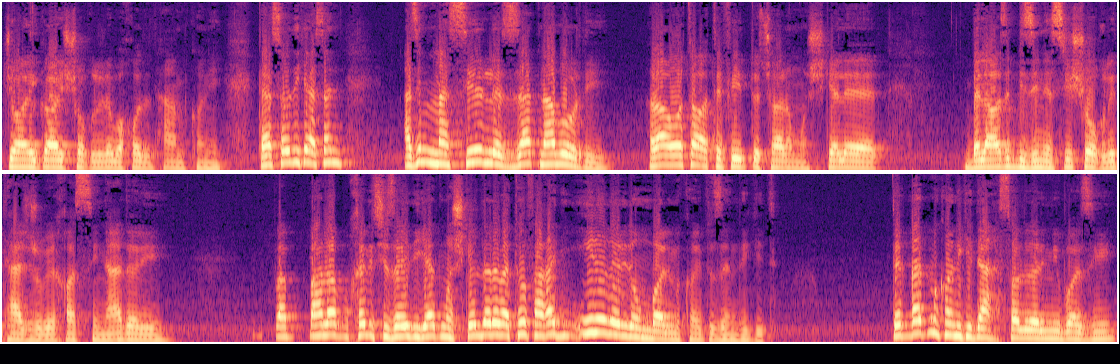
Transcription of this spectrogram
جایگاه شغلی رو با خودت هم کنی. در صورتی که اصلا از این مسیر لذت نبردی. روابط عاطفی دچار مشکل به لحاظ بیزینسی شغلی تجربه خاصی نداری. و بالا خیلی چیزهای دیگه مشکل داره و تو فقط اینو داری دنبال می‌کنی تو زندگیت. دقت می‌کنی که ده سال داری میبازی؟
